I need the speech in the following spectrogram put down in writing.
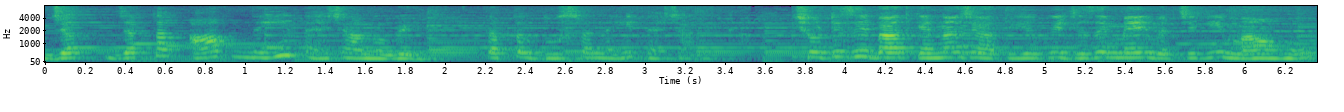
जब जब तक आप नहीं पहचानोगे, तब तक दूसरा नहीं पहचानेगा। छोटी सी बात कहना चाहती हूँ कि जैसे मेरे बच्चे की माँ हूँ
